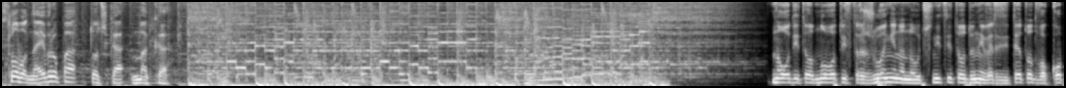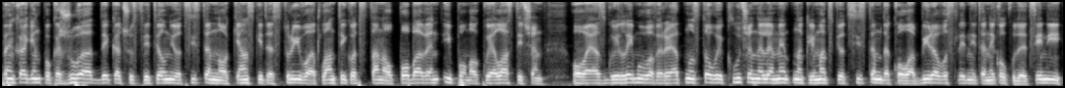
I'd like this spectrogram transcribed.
Слободна Европа.мк Наводите од новото истражување на научниците од Универзитетот во Копенхаген покажуваат дека чувствителниот систем на океанските струи во Атлантикот станал побавен и помалку еластичен. Ова јас го илемува веројатноста овој клучен елемент на климатскиот систем да колабира во следните неколку децении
